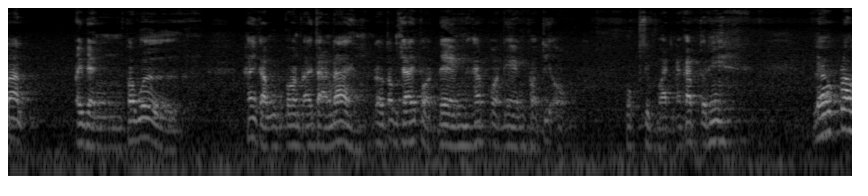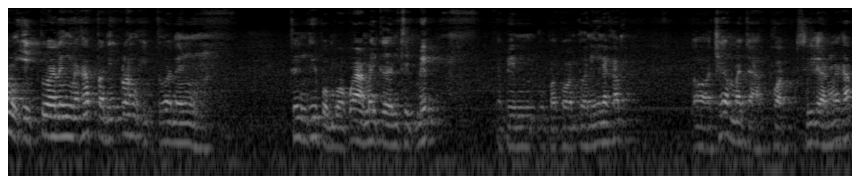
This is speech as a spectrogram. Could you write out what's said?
มารถไปแบ่ง power ให้กับอุปกรณ์ปลายทางได้ เราต้องใช้พอร์ตแดงนะครับ พอร์ตแดงพอร์ตที่ออก 60 วัตต์นะครับ ตัวนี้ แล้วกล้องอีกตัวหนึ่งนะครับ ตอนนี้กล้องอีกตัวหนึ่ง ซึ่งที่ผมบอกว่าไม่เกิน 10 เมตร จะเป็นอุปกรณ์ตัวนี้นะครับ ต่อเชื่อมมาจากพอร์ตสีเหลืองนะครับ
